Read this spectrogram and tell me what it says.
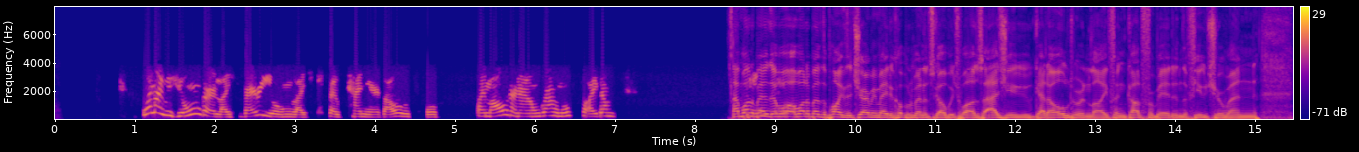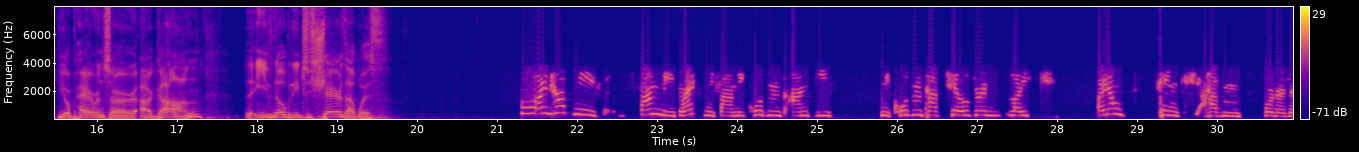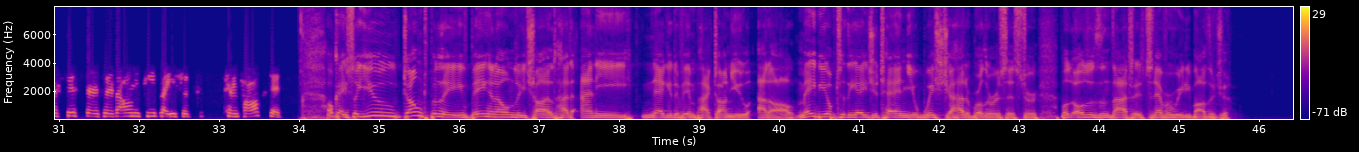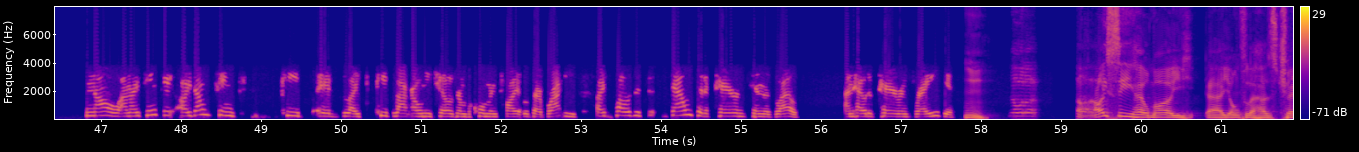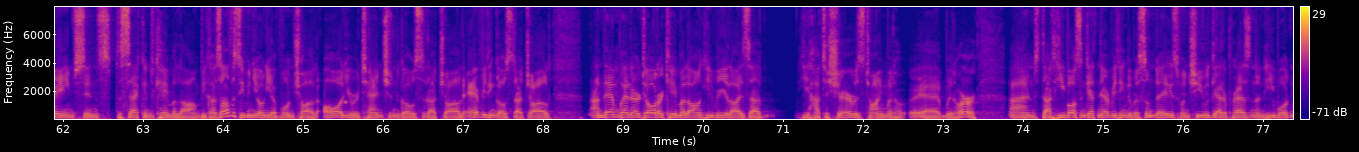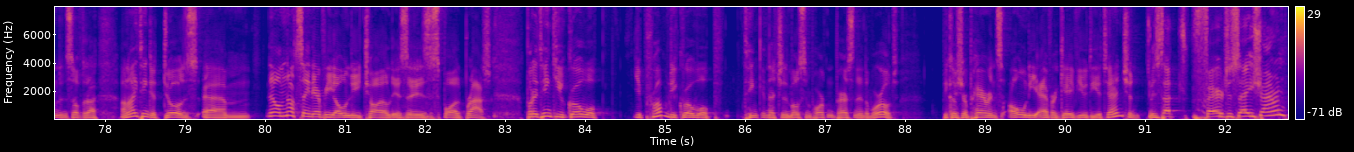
when I was younger, like very young, like about ten years old, but I'm older now. I'm grown up, so I don't. And what about the, what about the point that Jeremy made a couple of minutes ago, which was as you get older in life, and God forbid in the future when your parents are are gone, that you've nobody to share that with. Well, I'd have me family, the rest of my family, cousins, aunties. My cousins have children. Like, I don't think having brothers or sisters are the only people that you should can talk to. Okay, so you don't believe being an only child had any negative impact on you at all. Maybe up to the age of 10, you wished you had a brother or sister, but other than that, it's never really bothered you. No, and I think I don't think keep it like people that only children become entitled or bratty. I suppose it's down to the parenting as well, and how the parents raise you. Hmm. I see how my uh, young fella has changed since the second came along because obviously when you only have one child, all your attention goes to that child, everything goes to that child. And then when our daughter came along, he realised that he had to share his time with her, uh, with her, and that he wasn't getting everything. There were some days when she would get a present and he wouldn't, and stuff like that. And I think it does. Um, no, I'm not saying every only child is is a spoiled brat, but I think you grow up. You probably grow up thinking that you're the most important person in the world because your parents only ever gave you the attention. Is that fair to say, Sharon?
